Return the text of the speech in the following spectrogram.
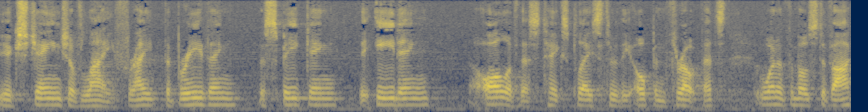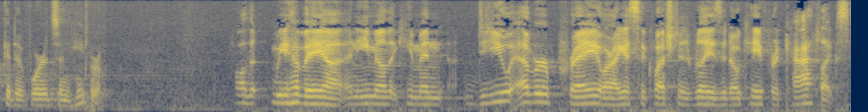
the exchange of life, right? The breathing, the speaking, the eating, all of this takes place through the open throat. That's one of the most evocative words in Hebrew. We have a, uh, an email that came in. Do you ever pray, or I guess the question is really, is it okay for Catholics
